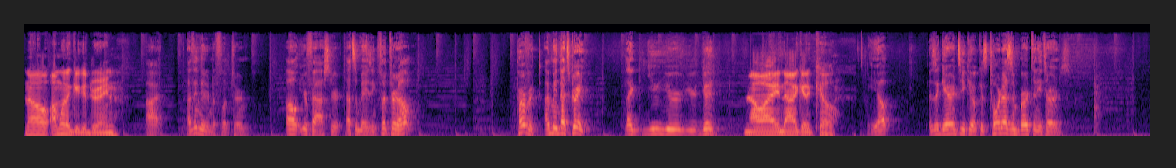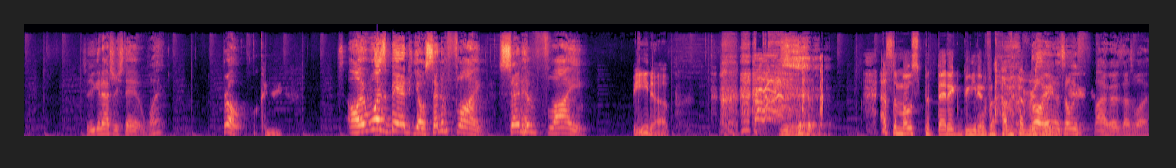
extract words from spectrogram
No, I'm gonna Giga Drain. Alright. I think they're gonna flip turn. Oh, you're faster. That's amazing. Flip turn out. Perfect. I mean that's great. Like you you're you're good. Now I now I get a kill. Yep. It's a guarantee kill because Torn hasn't burnt any turns. So you can actually stay in what? Bro. Okay. Oh, it was banned. Yo, send him flying. Send him flying. Beat up. That's the most pathetic beat up I've ever seen. Bro, seen. it's only five hits, that's why.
